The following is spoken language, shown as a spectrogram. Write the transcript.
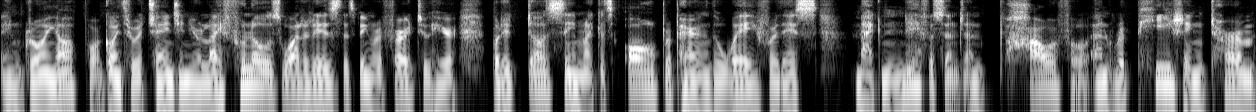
in growing up or going through a change in your life. Who knows what it is that's being referred to here, but it does seem like it's all preparing the way for this magnificent and powerful and repeating term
